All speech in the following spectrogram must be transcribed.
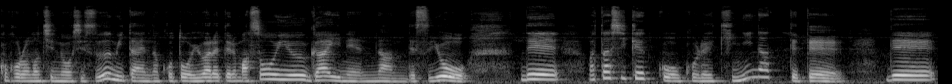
心の知能指数みたいなことを言われてる、まあ、そういう概念なんですよ。で私結構これ気になっててで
